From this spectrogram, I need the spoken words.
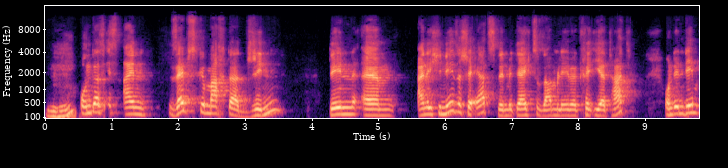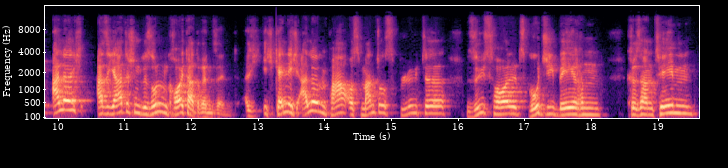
Mhm. Und das ist ein selbstgemachter Gin, den ähm, eine chinesische Ärztin, mit der ich zusammenlebe, kreiert hat. Und in dem alle asiatischen gesunden Kräuter drin sind. Also ich, ich kenne nicht alle, ein paar Osmanthusblüte, Süßholz, Goji-Beeren, Chrysanthemen.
